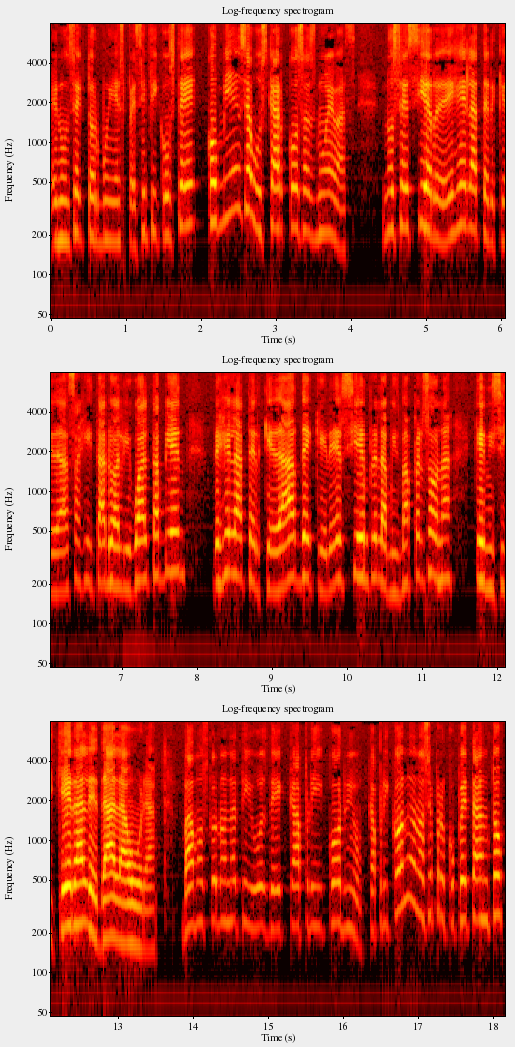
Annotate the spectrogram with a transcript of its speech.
en un sector muy específico. Usted comience a buscar cosas nuevas, no se cierre, deje la terquedad Sagitario, al igual también deje la terquedad de querer siempre la misma persona que ni siquiera le da la hora. Vamos con los nativos de Capricornio. Capricornio, no se preocupe tanto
